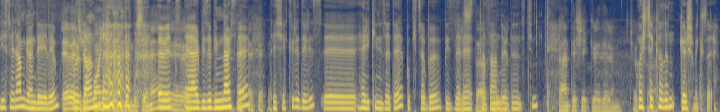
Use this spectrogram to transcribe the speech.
bir selam gönderelim. Evet buradan. Japonya'daydım bu sene. evet, Evet. eğer bizi dinlerse teşekkür ederiz. E, her ikinize de bu kitabı bizlere kazandırdığınız için. Ben teşekkür ederim. Hoşçakalın. Görüşmek üzere.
